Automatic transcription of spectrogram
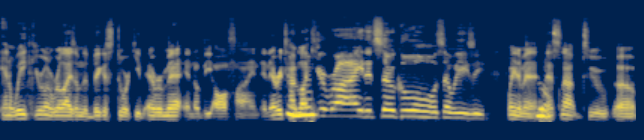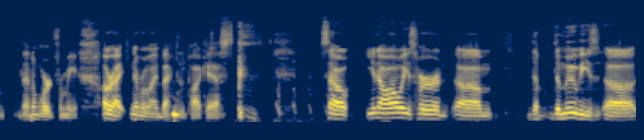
in a week, you're going to realize I'm the biggest dork you've ever met, and it'll be all fine. And every time, like, you're right, it's so cool, it's so easy. Wait a minute, that's not too, uh, that don't work for me. All right, never mind, back to the podcast. so, you know, I always heard um, the, the movies, uh,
